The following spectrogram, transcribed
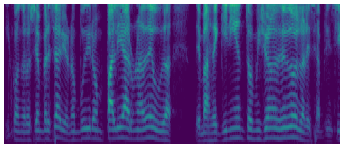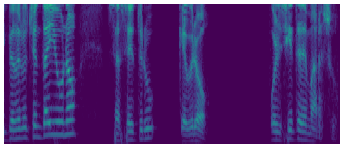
y cuando los empresarios no pudieron paliar una deuda de más de 500 millones de dólares a principios del 81, Sacetru quebró. Fue el 7 de marzo.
